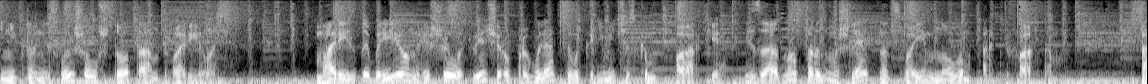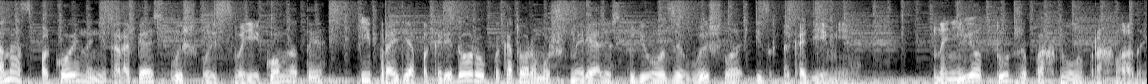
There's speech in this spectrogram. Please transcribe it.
и никто не слышал, что там творилось. Марис де Брион решила к вечеру прогуляться в академическом парке и заодно поразмышлять над своим новым артефактом. Она спокойно, не торопясь, вышла из своей комнаты и, пройдя по коридору, по которому шныряли студиозы, вышла из академии. На нее тут же пахнуло прохладой.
